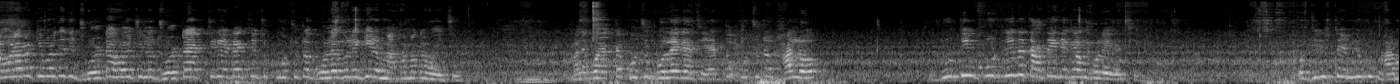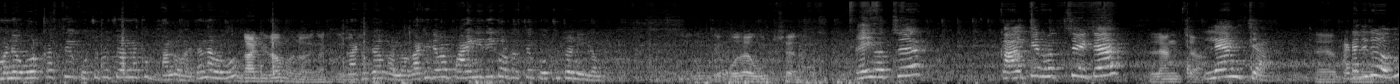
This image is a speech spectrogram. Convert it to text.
আমার আবার কি বলতে যে ঝোলটা হয়েছিল ঝোলটা অ্যাকচুয়ালি এটা হচ্ছে কচুটা গলে গলে গিয়ে মাখা মাখা হয়েছে। মানে কয়েকটা কচু গলে গেছে এত কচুটা ভালো দু তিন ফুট তাতেই দেখলাম গলে গেছে। ওর জিনিসটা এমনি খুব ভালো মানে ওর কাছ থেকে কচু টচু খুব ভালো হয় তাই না বাবু? গাঠিটাও ভালো হয় গাঠিটাও ভালো গাঠিটা আমার পাইনি দেখে ওর কাছ থেকে কচুটা নিলাম। কোথায় উঠছে না। এই হচ্ছে কালকের হচ্ছে এটা ল্যাংচা। ল্যাংচা। এটা দিতে বাবু।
